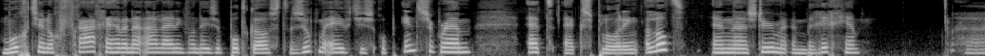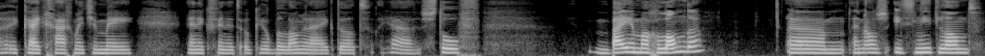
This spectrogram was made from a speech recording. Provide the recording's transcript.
Mocht je nog vragen hebben naar aanleiding van deze podcast, zoek me eventjes op Instagram, exploringalot. En uh, stuur me een berichtje. Uh, ik kijk graag met je mee. En ik vind het ook heel belangrijk dat ja, stof bij je mag landen. Um, en als iets niet landt,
